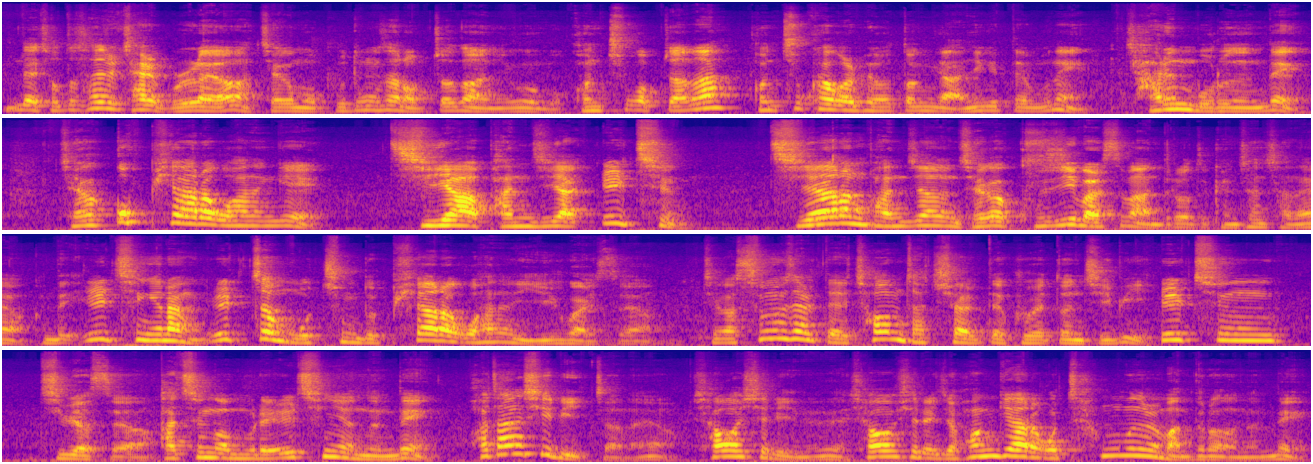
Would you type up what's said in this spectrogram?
근데 저도 사실 잘 몰라요. 제가 뭐 부동산 업자도 아니고 뭐 건축업자나 건축학을 배웠던 게 아니기 때문에 잘은 모르는데 제가 꼭 피하라고 하는 게 지하, 반지하 1층. 지하랑 반지하는 제가 굳이 말씀 안 드려도 괜찮잖아요. 근데 1층이랑 1.5층도 피하라고 하는 이유가 있어요. 제가 20살 때 처음 자취할 때 구했던 집이 1층 집이었어요. 4층 건물에 1층이었는데 화장실이 있잖아요. 샤워실이 있는데 샤워실에 이제 환기하라고 창문을 만들어 놨는데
